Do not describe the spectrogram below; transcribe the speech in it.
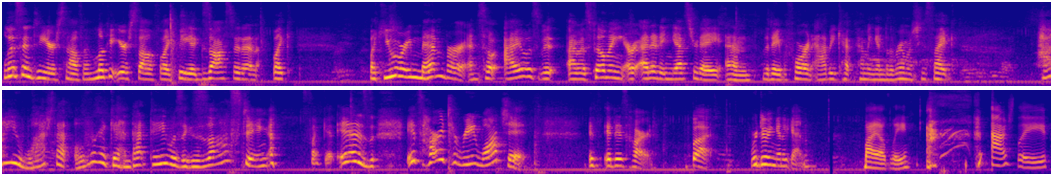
listen to yourself and look at yourself like be exhausted and like like you remember. And so I was I was filming or editing yesterday and the day before and Abby kept coming into the room and she's like how do you watch that over again? That day was exhausting. It's like it is. It's hard to re-watch it it, it is hard, but we're doing it again. Mildly. Ashley,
